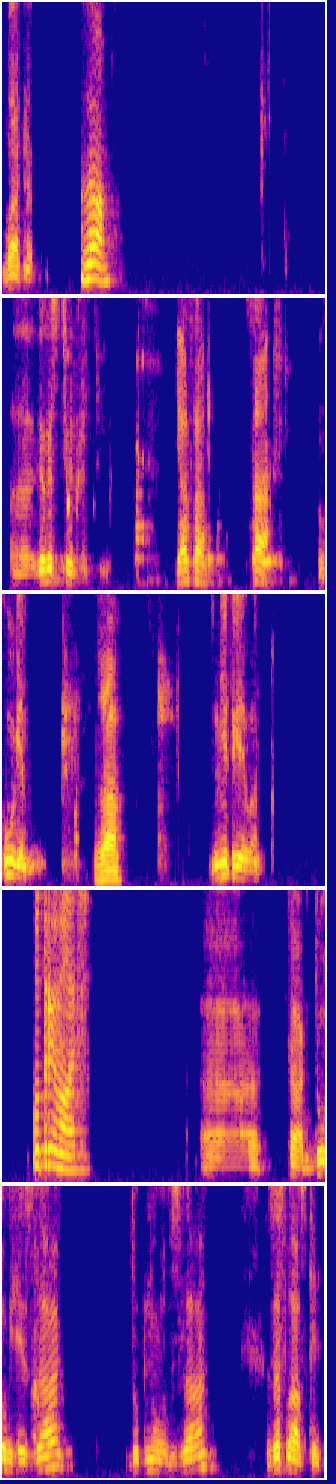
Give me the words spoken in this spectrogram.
Вагнер, За. е, Вірастюк, Я за. За. Гурін, За. Дмитрієва. Утрималась. Е, Так, довгий за, Дубнов за, Заславський,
